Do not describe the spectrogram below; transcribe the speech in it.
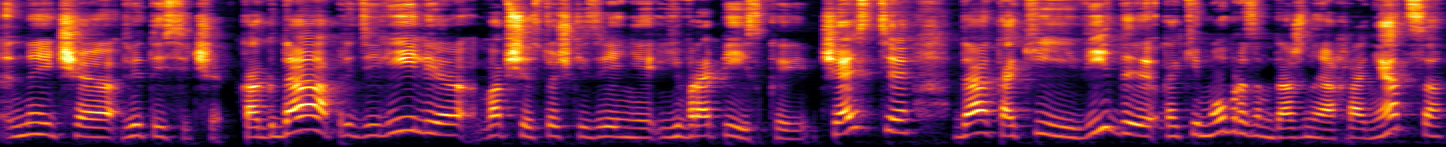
Nature 2000, когда определили вообще с точки зрения европейской части, да, какие виды, каким образом должны охраняться,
